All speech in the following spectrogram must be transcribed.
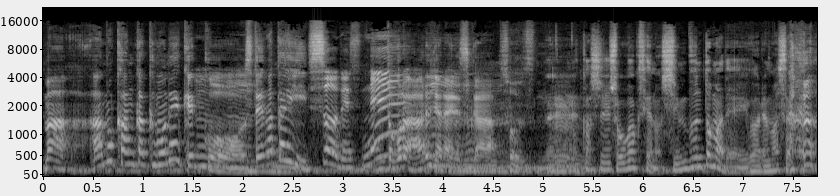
まああの感覚もね結構捨てがたいそうですね。ところはあるじゃないですか。そうですね、昔小学生の新聞とまで言われましたね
